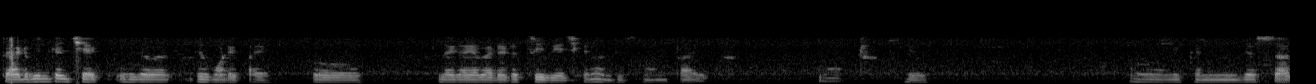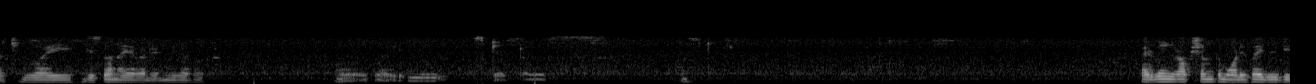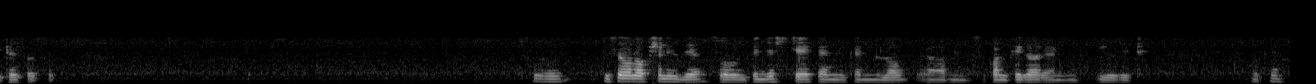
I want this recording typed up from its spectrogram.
the admin can check whether you modify. So like I have added a 3 BHK on this one type not here. So you can just search by this one I have added mirror of oh, by status admin option to modify these details also. so this all option is there. So you can just check and you can log uh, means configure and use it. Okay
